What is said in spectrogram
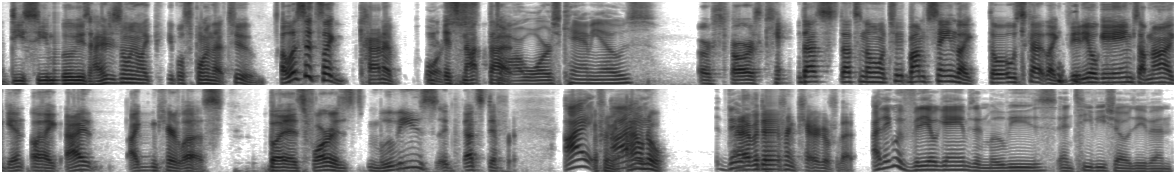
DC movies. I just only like people spoiling that too. Unless it's like kind of Or it's not that Star Wars cameos. or stars can't that's that's another one too. But I'm saying like those kind of like video games, I'm not against like I I can care less. But as far as movies, that's different I for me. I, don't know. There, I have a different character for that. I think with video games and movies and TV shows, even,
